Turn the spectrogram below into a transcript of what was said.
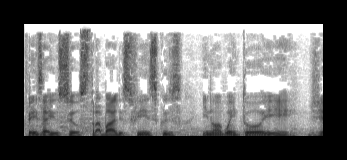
fez aí os seus trabalhos físicos e não aguentou e já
